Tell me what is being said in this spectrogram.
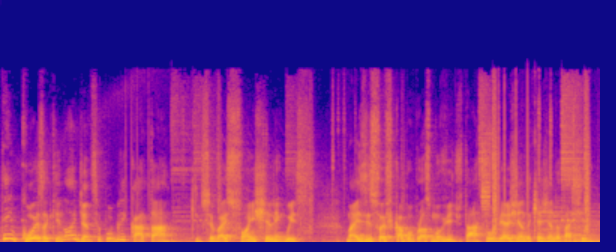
Tem coisa que não adianta você publicar, tá? Que você vai só encher linguiça. Mas isso vai ficar para o próximo vídeo, tá? Vou ver a agenda que a agenda tá cheia.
